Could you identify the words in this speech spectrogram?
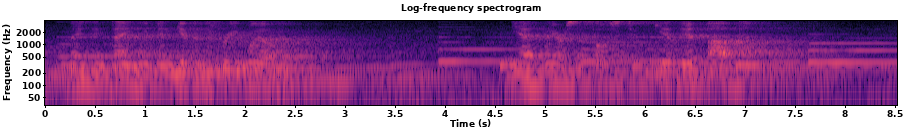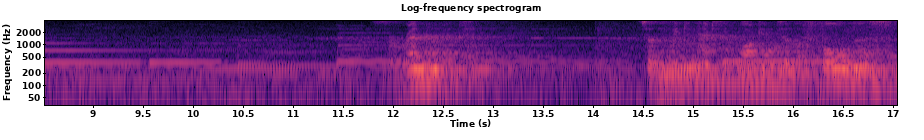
It's an amazing thing. We've been given free will, and yet we are supposed to give it up. Surrender it so that we can actually walk into the fullness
